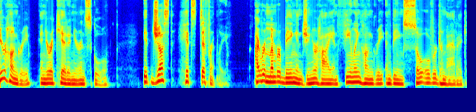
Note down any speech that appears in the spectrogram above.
you're hungry and you're a kid and you're in school, it just hits differently. I remember being in junior high and feeling hungry and being so overdramatic.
